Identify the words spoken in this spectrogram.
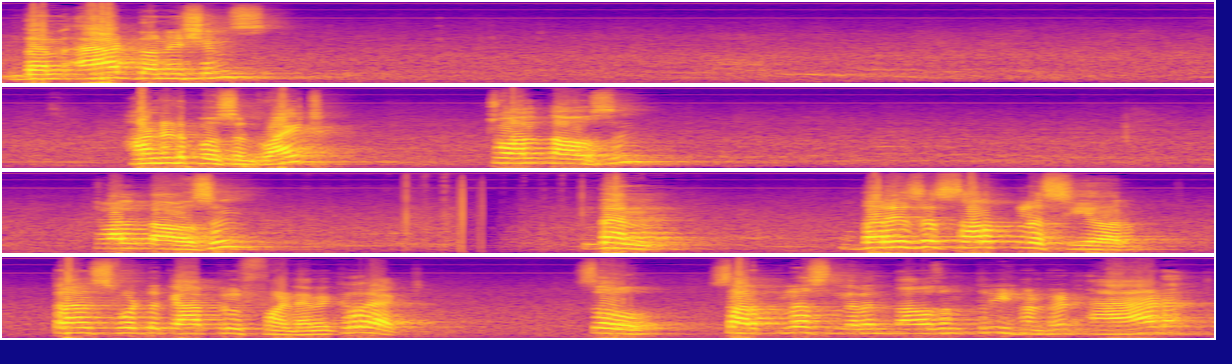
then add donations Hundred percent, right? Twelve thousand. Twelve thousand. Then there is a surplus here transferred to capital fund. Am I correct? So surplus eleven thousand three hundred. Add.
